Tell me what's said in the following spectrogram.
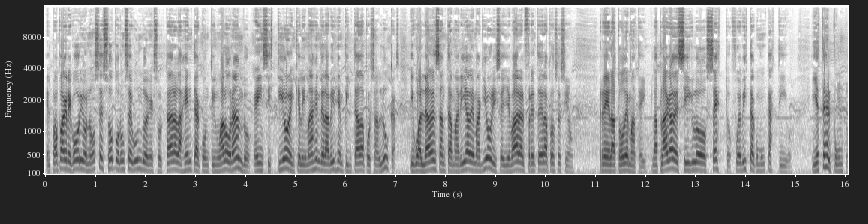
el Papa Gregorio no cesó por un segundo en exhortar a la gente a continuar orando e insistió en que la imagen de la Virgen pintada por San Lucas y guardada en Santa María de Maggiore se llevara al frente de la procesión. Relató de Matei. La plaga del siglo VI fue vista como un castigo. Y este es el punto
